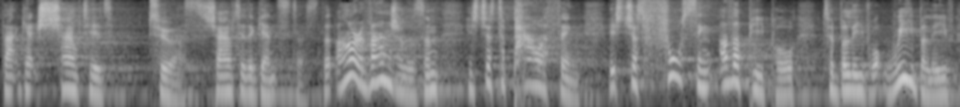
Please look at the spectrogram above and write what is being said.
that get shouted to us, shouted against us, that our evangelism is just a power thing. It's just forcing other people to believe what we believe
